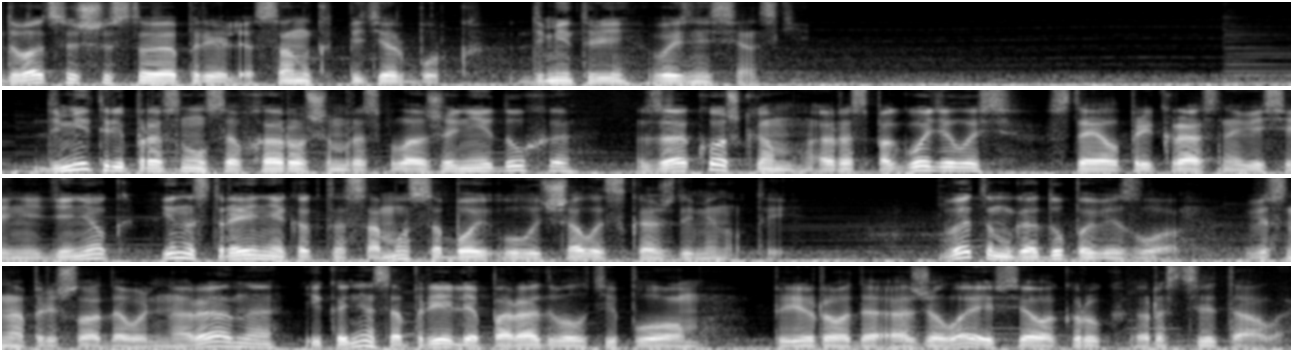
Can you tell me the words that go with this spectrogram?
26 апреля, Санкт-Петербург. Дмитрий Вознесенский. Дмитрий проснулся в хорошем расположении духа. За окошком распогодилось, стоял прекрасный весенний денек, и настроение как-то само собой улучшалось с каждой минутой. В этом году повезло. Весна пришла довольно рано, и конец апреля порадовал теплом. Природа ожила, и все вокруг расцветало.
